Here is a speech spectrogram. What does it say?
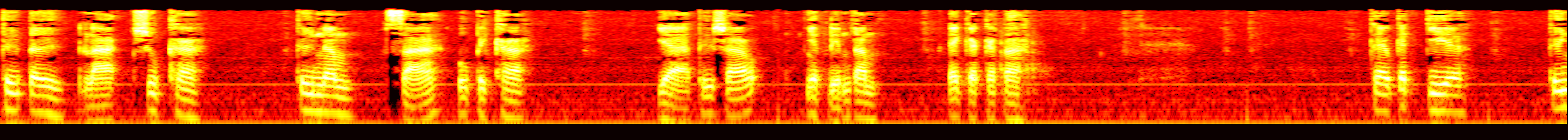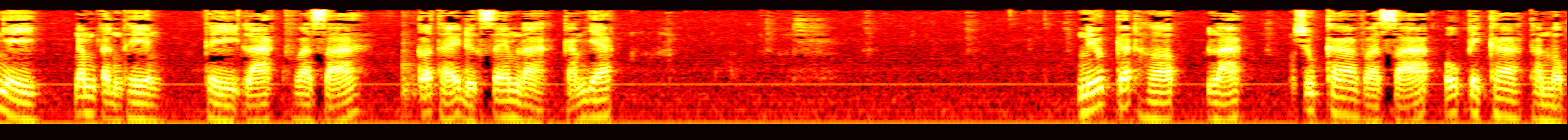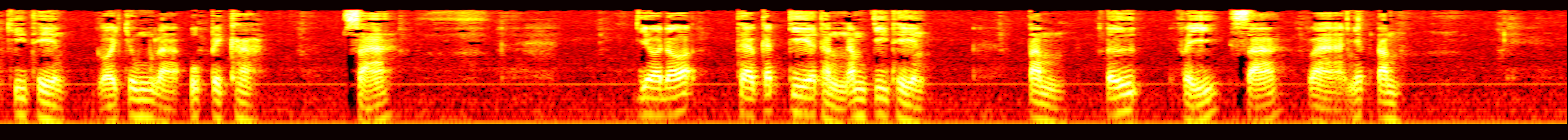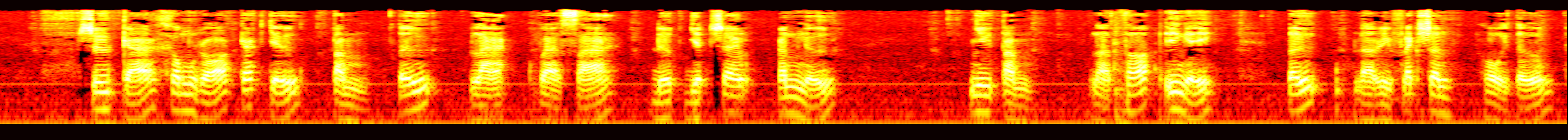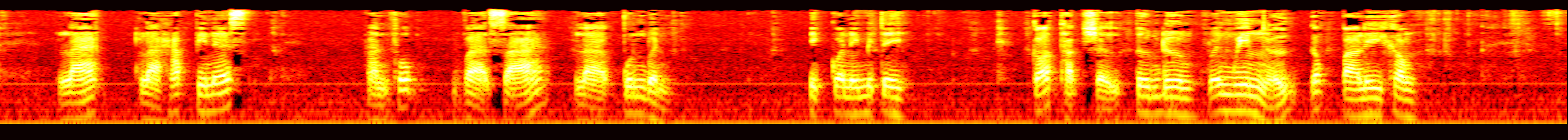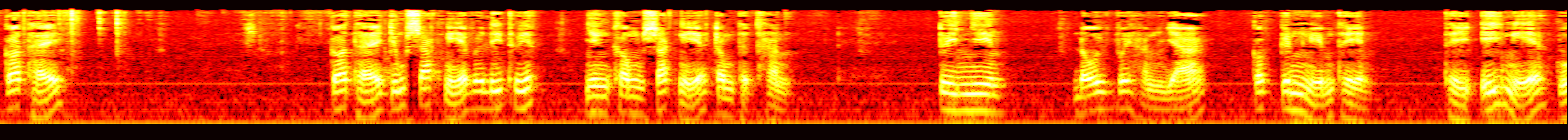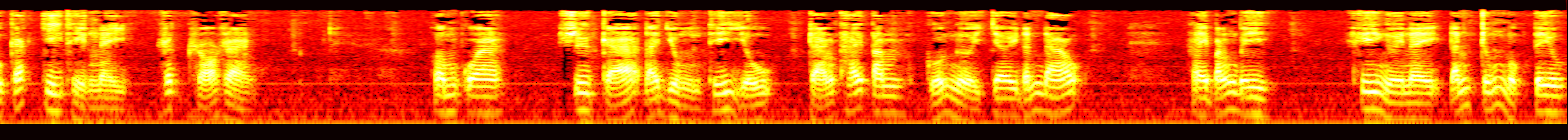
thứ tư lạc Sukha, thứ năm xã Upekha và thứ sáu nhất điểm tâm Ekakata. Theo cách chia thứ nhì năm tầng thiền thì lạc và xã có thể được xem là cảm giác. Nếu kết hợp lạc, Sukha và xã Upeka thành một chi thiền, gọi chung là Upeka, xã. Do đó, theo cách chia thành năm chi thiền, tầm, tứ, phỉ, xã và nhất tâm. Sư cả không rõ các chữ tầm, tứ, lạc và xã được dịch sang Anh ngữ như tầm là thought ý nghĩ, tứ là reflection hồi tưởng, lạc là happiness hạnh phúc và xã là quân bình equanimity có thật sự tương đương với nguyên ngữ gốc Pali không? Có thể có thể chúng sát nghĩa với lý thuyết nhưng không sát nghĩa trong thực hành. Tuy nhiên, đối với hành giả có kinh nghiệm thiền thì ý nghĩa của các chi thiền này rất rõ ràng. Hôm qua, sư cả đã dùng thí dụ trạng thái tâm của người chơi đánh đáo hay bắn bi khi người này đánh trúng mục tiêu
